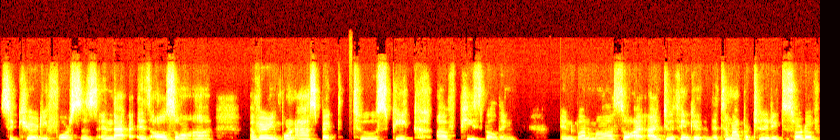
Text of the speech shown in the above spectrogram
security forces. And that is also a, a very important aspect to speak of peace building in Guatemala. So I, I do think it, it's an opportunity to sort of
